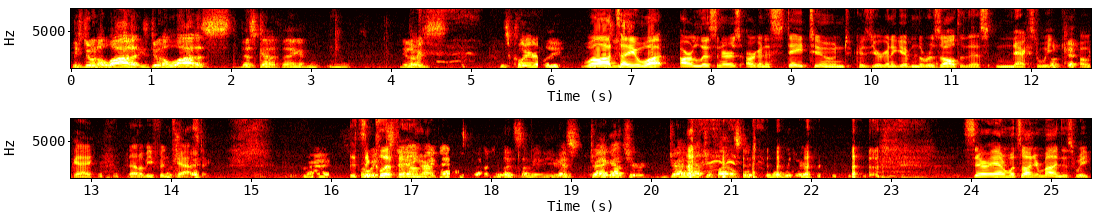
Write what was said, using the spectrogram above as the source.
He's doing a lot of he's doing a lot of this kind of thing, and you know he's he's clearly well, I'll tell you what. Our listeners are going to stay tuned because you're going to give them the result of this next week. Okay. okay? That'll be fantastic. Okay. Right. It's a cliffhanger. Right now. I mean, you guys drag out your drag out your final stitch, and we'll be here. Sarah Ann, what's on your mind this week?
